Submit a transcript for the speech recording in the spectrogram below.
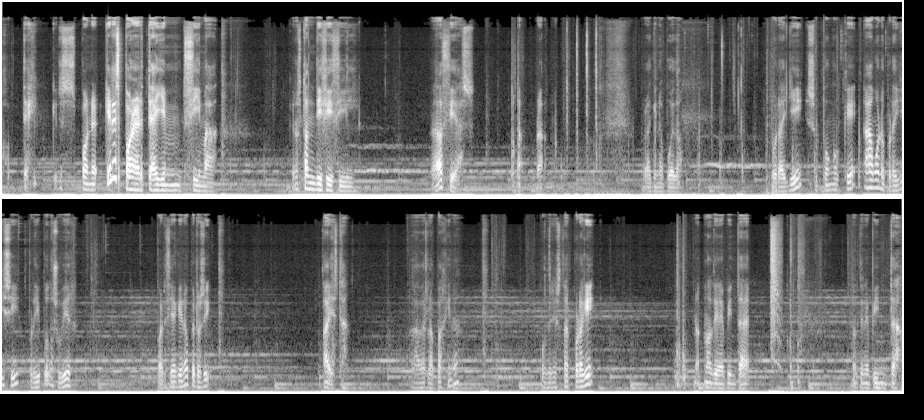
Joder. ¿Quieres, poner... ¿Quieres ponerte ahí encima? Que no es tan difícil. Gracias. No, no. Por aquí no puedo. Por allí, supongo que... Ah, bueno, por allí sí. Por allí puedo subir. Parecía que no, pero sí. Ahí está. A ver la página. Podría estar por aquí. No, no tiene pinta, ¿eh? No tiene pinta.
